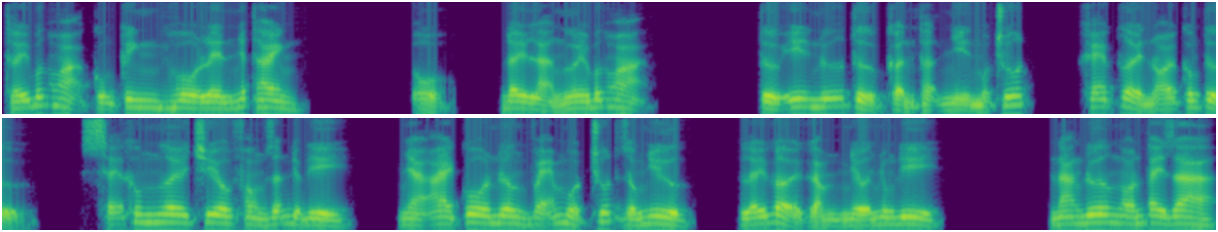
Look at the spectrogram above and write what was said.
Thấy bức họa cũng kinh hô lên nhất thanh. Ồ, đây là ngươi bức họa. Từ y nữ tử cẩn thận nhìn một chút, khẽ cười nói công tử, sẽ không ngươi chiêu phong dẫn điệp đi, nhà ai cô nương vẽ một chút giống như, lấy gởi gắm nhớ nhung đi. Nàng đưa ngón tay ra,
